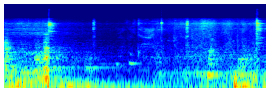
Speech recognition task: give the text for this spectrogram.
Really tiny. Yep.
